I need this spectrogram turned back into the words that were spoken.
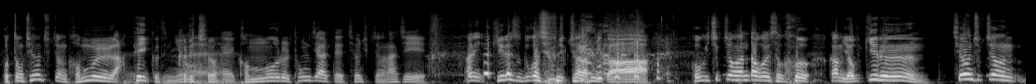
보통 체온 측정은 건물 앞에 있거든요. 그렇죠. 예, 건물을 통제할 때 체온 측정을 하지. 아니 길에서 누가 체온 측정을 합니까? 거기 측정한다고 해서 그 그럼 옆길은 체온 측정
